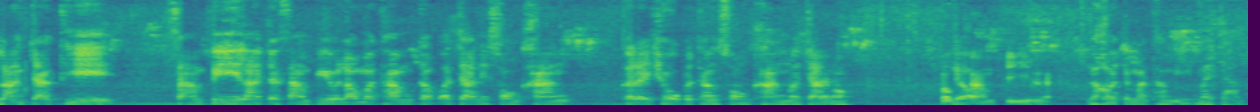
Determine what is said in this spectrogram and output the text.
หลังจากที่สามปีหลังจากสามปีเรามาทำกับอาจารย์ที่สองครั้ง ก็ได้โชคไปทั้งสองครั้งเนาะอาจารย์เนาะ ครบแล้ว สามปีแล้วแล้วเขาจะมาทำอีกไหมอาจารย์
